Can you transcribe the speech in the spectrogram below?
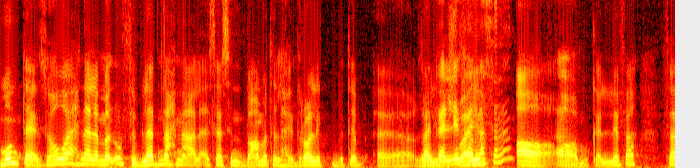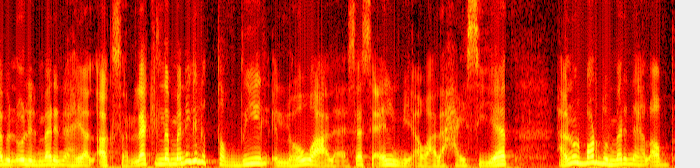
ممتاز. هو إحنا لما نقول في بلادنا إحنا على أساس إن دعامات الهيدروليك بتبقى غالية مكلفة شوية. مثلاً؟ آه, آه. آه. مكلفة. فبنقول المرنة هي الأكثر. لكن لما نيجي للتفضيل اللي هو على أساس علمي أو على حيثيات هنقول برضو المرنة هي الأفضل.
